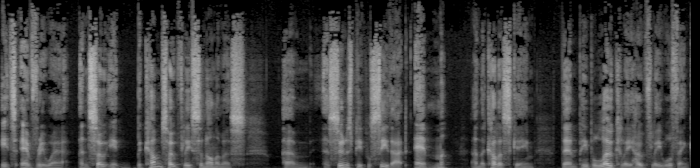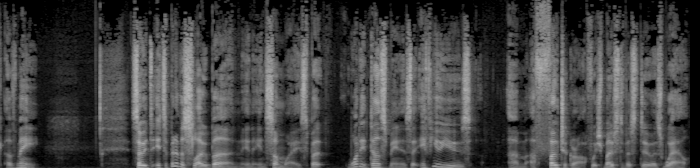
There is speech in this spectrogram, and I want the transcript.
it's everywhere. And so it becomes hopefully synonymous. Um, as soon as people see that M and the colour scheme, then people locally hopefully will think of me. So it, it's a bit of a slow burn in, in some ways, but what it does mean is that if you use um, a photograph, which most of us do as well,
